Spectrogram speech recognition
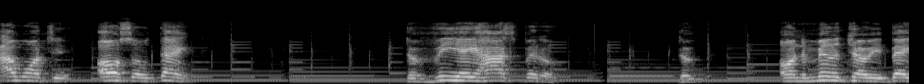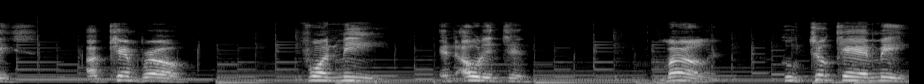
I want to also thank the VA hospital, the on the military base of Kimbrough, Fort Meade, and Odenton, Maryland, who took care of me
